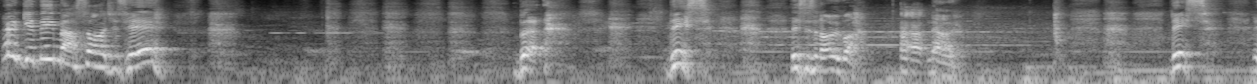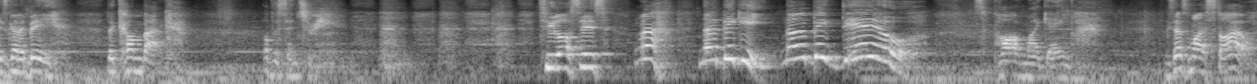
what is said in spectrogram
They don't give me massages here. But this, this isn't over. Uh, no. This is to be the comeback of the century. Two losses, ah, no biggie, no big deal. It's part of my game plan because that's my style.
